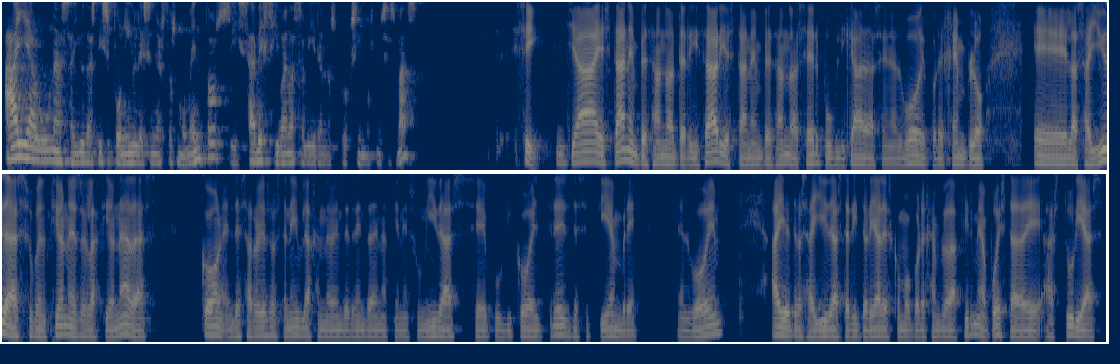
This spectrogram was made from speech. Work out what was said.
¿Hay algunas ayudas disponibles en estos momentos y sabes si van a salir en los próximos meses más? Sí, ya están empezando a aterrizar y están empezando a ser publicadas en el BOE, por ejemplo. Eh, las ayudas, subvenciones relacionadas con el desarrollo sostenible Agenda 2030 de Naciones Unidas se publicó el 3 de septiembre en el BOE. Hay otras ayudas territoriales como por ejemplo la firme apuesta de Asturias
